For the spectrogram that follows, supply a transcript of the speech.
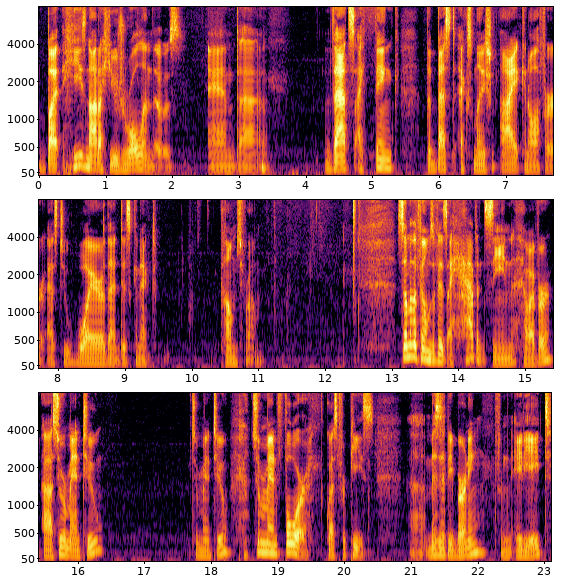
but he's not a huge role in those. And uh, that's, I think, the best explanation I can offer as to where that disconnect comes from. Some of the films of his I haven't seen, however, uh, Superman 2, Superman 2, Superman 4, The Quest for Peace, uh, Mississippi Burning from 88,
